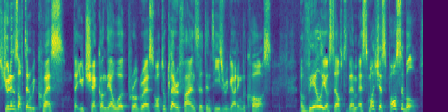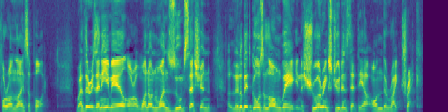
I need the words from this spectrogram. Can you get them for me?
Students often request that you check on their work progress or to clarify uncertainties regarding the course. Avail yourself to them as much as possible for online support. Whether it's an email or a one on one Zoom session, a little bit goes a long way in assuring students that they are on the right track.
